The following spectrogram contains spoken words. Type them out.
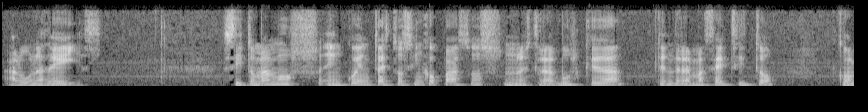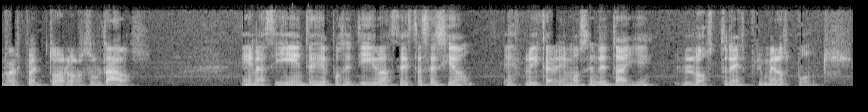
algunas de ellas. Si tomamos en cuenta estos cinco pasos, nuestra búsqueda tendrá más éxito con respecto a los resultados. En las siguientes diapositivas de esta sesión explicaremos en detalle los tres primeros puntos.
